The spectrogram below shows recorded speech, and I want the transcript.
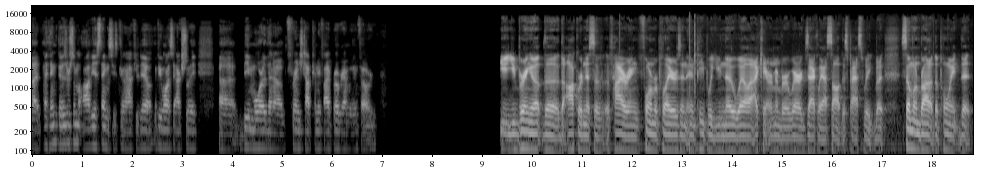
But I think those are some obvious things he's going to have to do if he wants to actually uh, be more than a fringe top 25 program moving forward you, you bring up the the awkwardness of, of hiring former players and, and people you know well. I can't remember where exactly I saw it this past week, but someone brought up the point that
